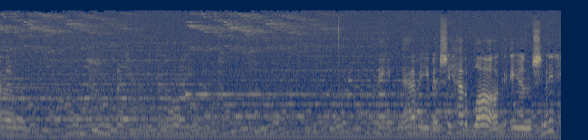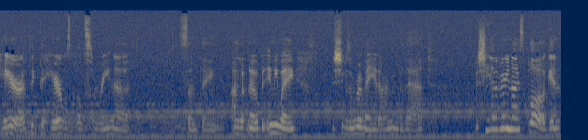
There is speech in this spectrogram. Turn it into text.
Um, but she had a blog and she made hair. I think the hair was called Serena something. I don't know, but anyway, she was a mermaid. I remember that. But she had a very nice blog, and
